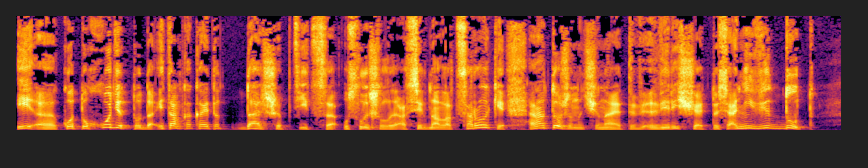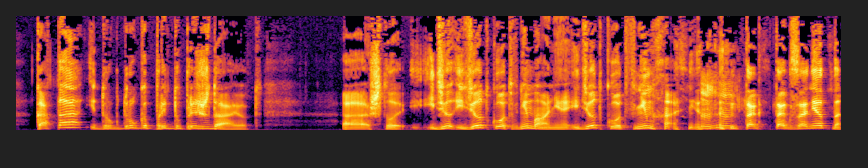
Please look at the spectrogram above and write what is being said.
и э, кот уходит туда, и там какая-то дальше птица услышала сигнал от сороки, она тоже начинает верещать. То есть они ведут кота и друг друга предупреждают а, что идет, идет кот, внимание, идет кот, внимание. Угу. так, так занятно.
